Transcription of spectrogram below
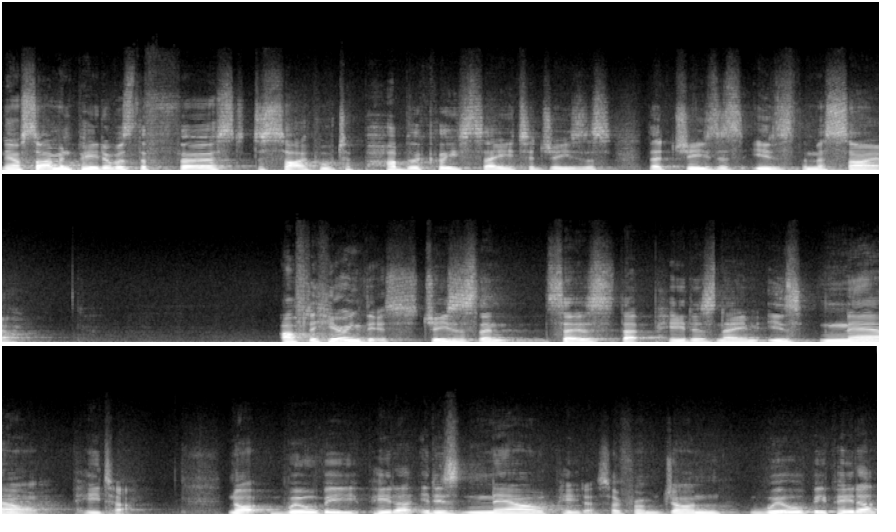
Now, Simon Peter was the first disciple to publicly say to Jesus that Jesus is the Messiah. After hearing this, Jesus then says that Peter's name is now Peter. Not will be Peter, it is now Peter. So from John will be Peter,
